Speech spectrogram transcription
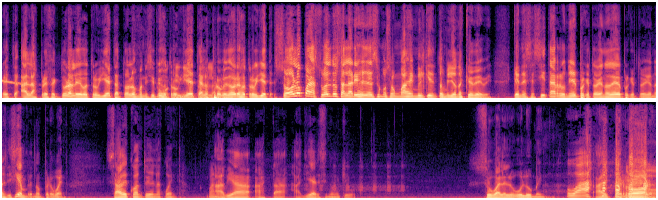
Este, a las prefecturas le debe otro billete, a todos los municipios Como otro 500 billete, a los proveedores otro billete. Solo para sueldos, salarios y décimos son más de 1.500 millones que debe. Que necesita reunir porque todavía no debe, porque todavía no es diciembre, ¿no? Pero bueno, ¿sabe cuánto hay en la cuenta? Había hasta ayer, si no me equivoco. Súbale el volumen. Guau. Al terror.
